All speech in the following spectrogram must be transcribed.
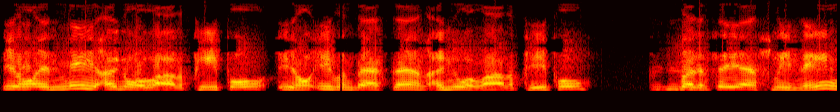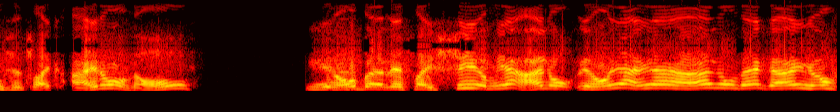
you know, and me, I know a lot of people, you know, even back then I knew a lot of people, Mhm. but if they ask me names, it's like I don't know. Yeah. You know, but if I see him, yeah, I don't, you know, yeah, yeah, I know that guy, you know.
